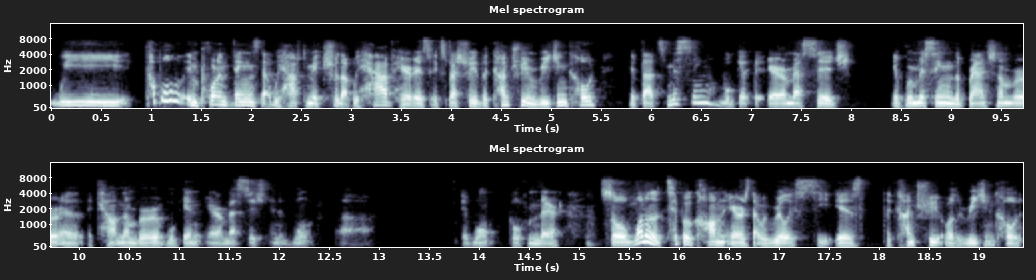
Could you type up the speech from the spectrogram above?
We, couple important things that we have to make sure that we have here is especially the country and region code. If that's missing, we'll get the error message. If we're missing the branch number and account number, we'll get an error message and it won't uh, it won't go from there. So one of the typical common errors that we really see is the country or the region code.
